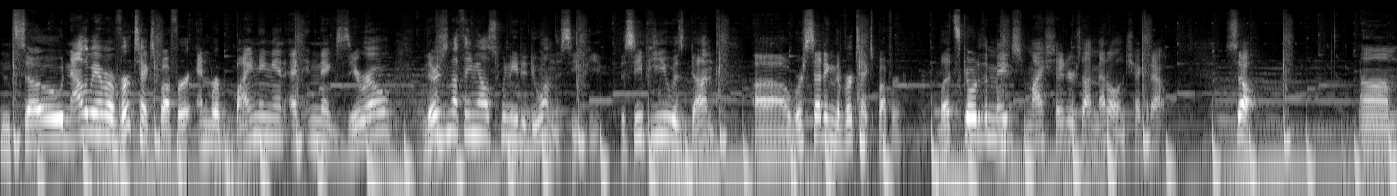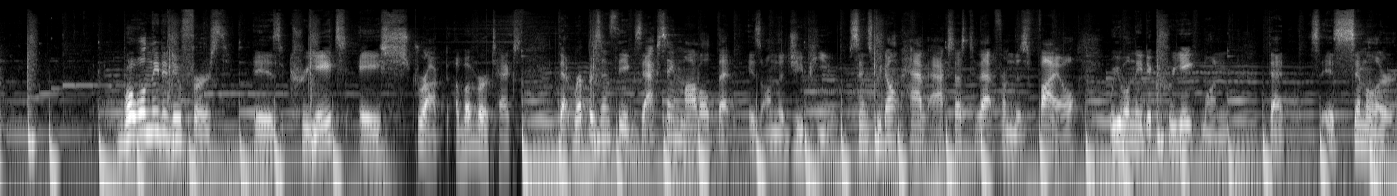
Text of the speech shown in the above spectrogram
And so now that we have our vertex buffer and we're binding it at index 0, there's nothing else we need to do on the CPU. The CPU is done. Uh, we're setting the vertex buffer. Let's go to the myshaders.metal and check it out. So, um, what we'll need to do first is create a struct of a vertex that represents the exact same model that is on the GPU. Since we don't have access to that from this file, we will need to create one that is similar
